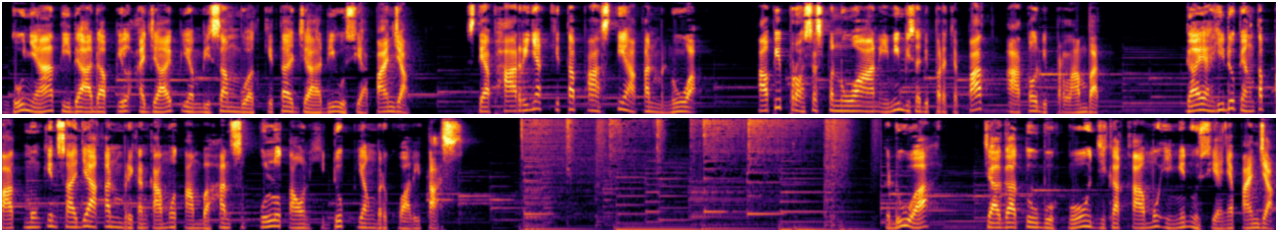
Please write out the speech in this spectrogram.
Tentunya tidak ada pil ajaib yang bisa membuat kita jadi usia panjang. Setiap harinya kita pasti akan menua tapi proses penuaan ini bisa dipercepat atau diperlambat. Gaya hidup yang tepat mungkin saja akan memberikan kamu tambahan 10 tahun hidup yang berkualitas. Kedua, jaga tubuhmu jika kamu ingin usianya panjang.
